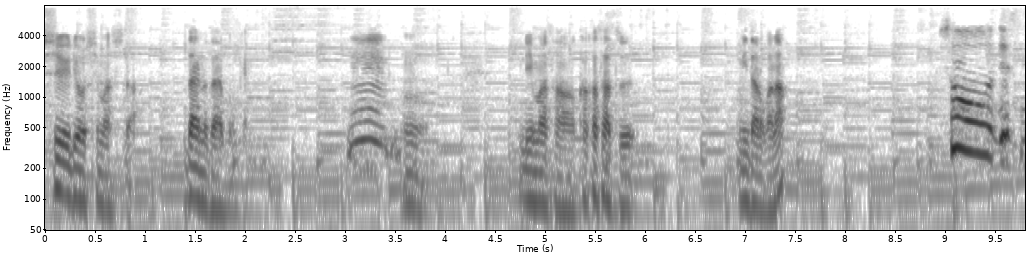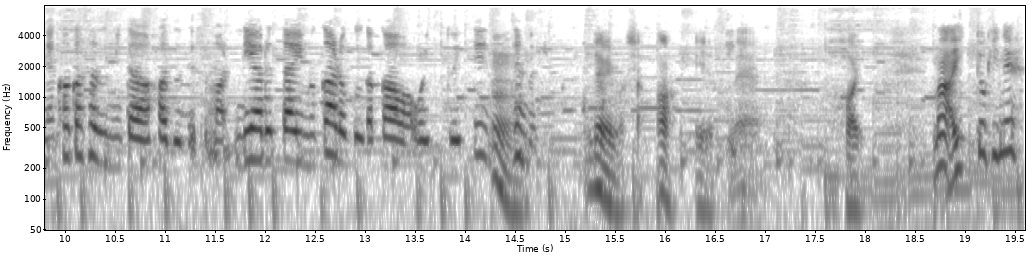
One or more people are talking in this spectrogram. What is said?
終了しました。大の大冒険。うん。うん。リンマンさんは欠かさず見たのかな？そうですね、欠かさず見たはずです。まあ、リアルタイムか録画かは置いといて、うん全部見で、見ました。あ、いいですね。はい。まあ、一時ね、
